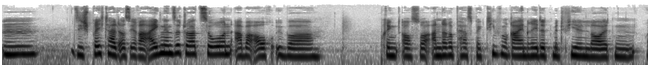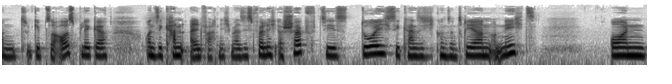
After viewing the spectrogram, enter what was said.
Mhm. Sie spricht halt aus ihrer eigenen Situation, aber auch über, bringt auch so andere Perspektiven rein, redet mit vielen Leuten und gibt so Ausblicke. Und sie kann einfach nicht mehr. Sie ist völlig erschöpft, sie ist durch, sie kann sich nicht konzentrieren und nichts. Und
